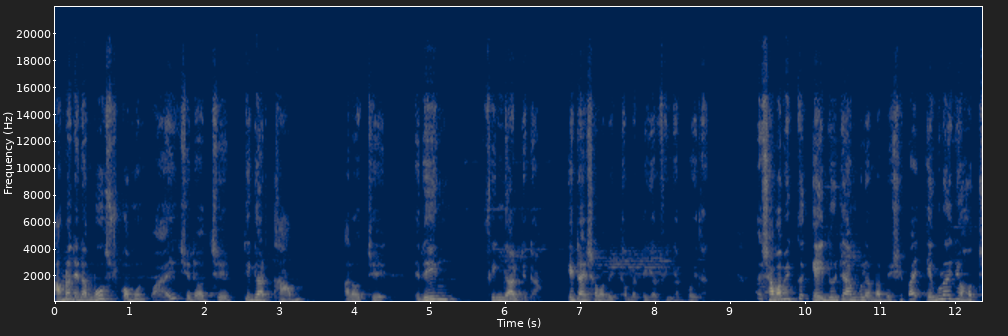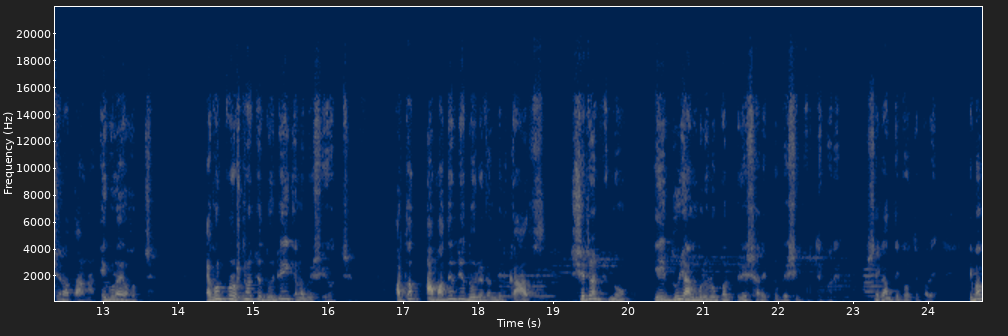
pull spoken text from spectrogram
আমরা যেটা মোস্ট কমন পাই, সেটা হচ্ছে টিগার থাম আর হচ্ছে রিং ফিঙ্গার যেটা। এটাই স্বাভাবিক আমরা টিগার ফিঙ্গার পেয়ে থাকি। স্বাভাবিক তো এই দুইটা আঙ্গুলে আমরা বেশি পাই। এগুলাই যে হচ্ছে না তা না, এগুলাই হচ্ছে। এখন প্রশ্ন হচ্ছে দুইটাই কেন বেশি হচ্ছে? অর্থাৎ আমাদের যে দৈনন্দিন কাজ, সেটার জন্য এই দুই আঙ্গুলের উপর প্রেশার একটু বেশি পড়তে পারে, সেখান থেকে হতে পারে। এবং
